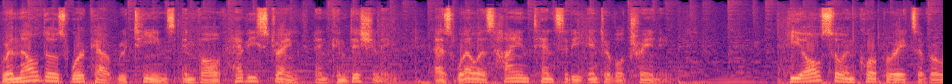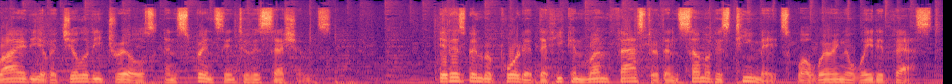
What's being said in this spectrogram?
Ronaldo's workout routines involve heavy strength and conditioning, as well as high-intensity interval training. He also incorporates a variety of agility drills and sprints into his sessions. It has been reported that he can run faster than some of his teammates while wearing a weighted vest.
